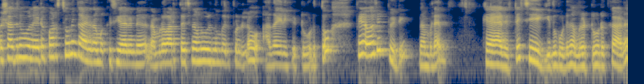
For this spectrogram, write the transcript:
പക്ഷെ അതിന് മുന്നായിട്ട് കുറച്ചുകൂടി കാര്യം നമുക്ക് ചെയ്യാനുണ്ട്. നമ്മൾ വറുത്തച്ച് നമ്മൾ ഉഴുന്നും പരിപ്പുണ്ടല്ലോ അത് അതിലേക്ക് ഇട്ട് കൊടുത്തു. പിന്നെ ഒരു പിടി നമ്മുടെ ക്യാരറ്റ് ചീകി ഇതും കൂടി നമ്മൾ ഇട്ട് കൊടുക്കുകയാണ്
